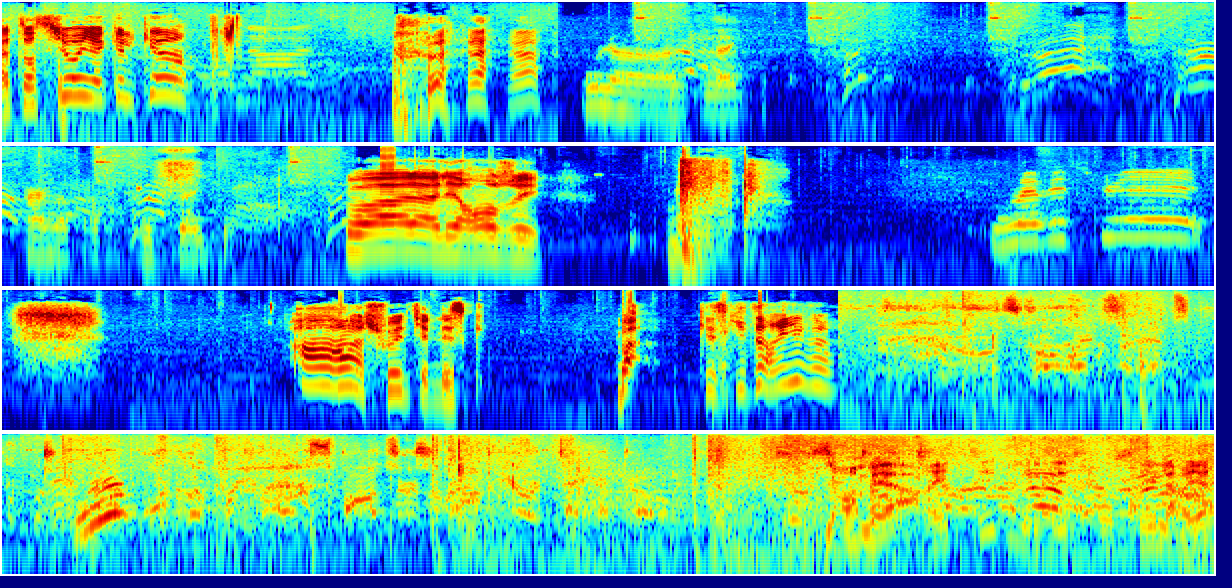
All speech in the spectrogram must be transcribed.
Attention, il y a quelqu'un Oula, je lag. Ah non, pardon, je bug. Voilà, elle est rangée. Vous m'avez tué Ah, chouette, il y a de l'esca... Bah, qu'est-ce qui t'arrive? Ago. Non mais arrêtez de me défoncer l'arrière.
